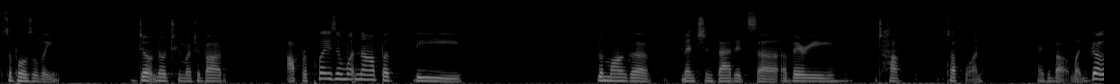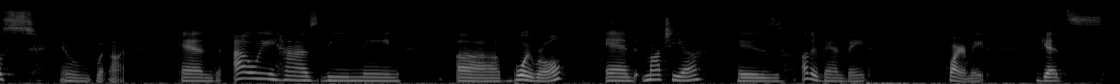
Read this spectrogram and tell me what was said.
supposedly. Don't know too much about opera plays and whatnot, but the the manga mentions that it's a, a very tough tough one. It's about like ghosts and whatnot. And Aoi has the main uh, boy role, and Machia, his other bandmate, choir mate, gets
